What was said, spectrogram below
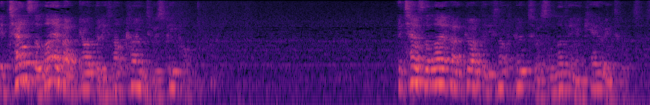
It tells the lie about God that he's not kind to his people. It tells the lie about God that he's not good to us and loving and caring towards us.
